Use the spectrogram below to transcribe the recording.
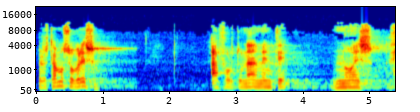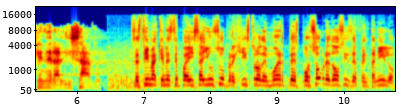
Pero estamos sobre eso. Afortunadamente no es generalizado. Se estima que en este país hay un subregistro de muertes por sobredosis de fentanilo,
